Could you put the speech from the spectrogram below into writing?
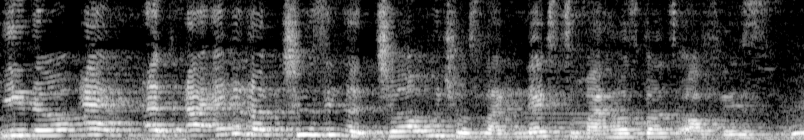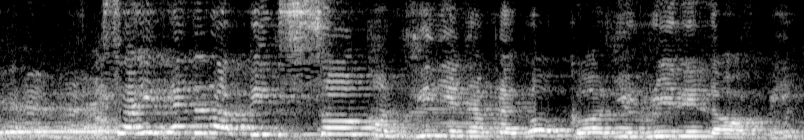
You know, and, and, I ended up choosing a job which was like next to my husband's office. So it ended up being so convenient. I'm like, oh God, you really love me.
